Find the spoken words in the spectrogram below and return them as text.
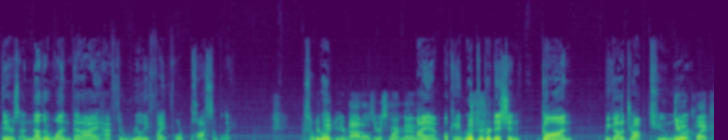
there's another one that I have to really fight for possibly. So You're Road- picking your battles. You're a smart man. I am. Okay, Road to Perdition, gone. We gotta drop two more. Do it quick,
